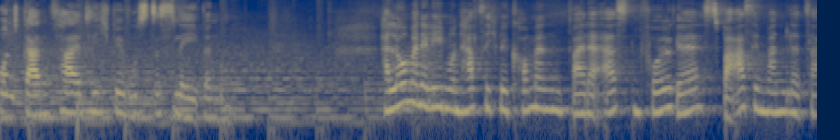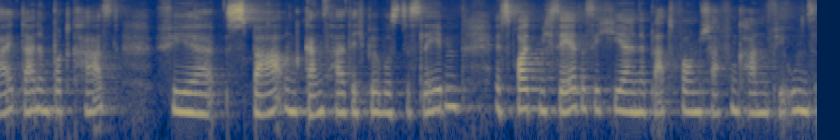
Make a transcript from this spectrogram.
und ganzheitlich bewusstes Leben. Hallo meine Lieben und herzlich willkommen bei der ersten Folge Spas im Wandel der Zeit, deinem Podcast für Spa und ganzheitlich bewusstes Leben. Es freut mich sehr, dass ich hier eine Plattform schaffen kann für uns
